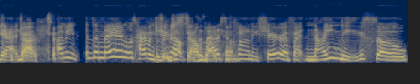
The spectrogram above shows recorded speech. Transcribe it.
Yeah, in no. I mean, the man was having shootouts with the Madison him. County Sheriff at 90. So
